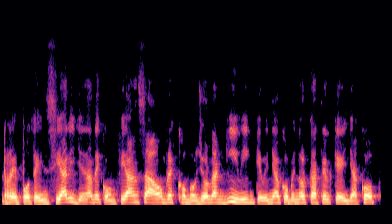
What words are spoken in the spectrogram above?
repotenciar y llenar de confianza a hombres como Jordan Giving, que venía con menor cartel que Jacob,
